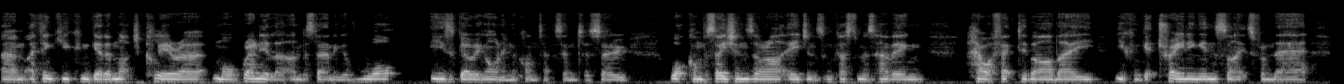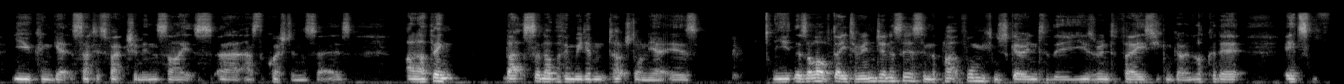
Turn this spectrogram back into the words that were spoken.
um, I think you can get a much clearer, more granular understanding of what is going on in the contact center. So what conversations are our agents and customers having? How effective are they? You can get training insights from there. You can get satisfaction insights, uh, as the question says. And I think that's another thing we didn't touched on yet is you, there's a lot of data in Genesys in the platform. You can just go into the user interface. You can go and look at it. It's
